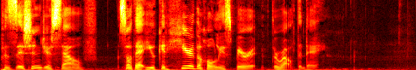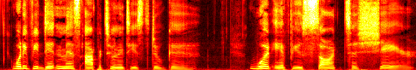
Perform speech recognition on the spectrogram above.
positioned yourself so that you could hear the Holy Spirit throughout the day? What if you didn't miss opportunities to do good? What if you sought to share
